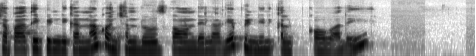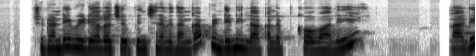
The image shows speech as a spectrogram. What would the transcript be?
చపాతీ పిండి కన్నా కొంచెం లూజ్గా ఉండేలాగే పిండిని కలుపుకోవాలి. చూడండి వీడియోలో చూపించిన విధంగా పిండిని ఇలా కలుపుకోవాలి. అలాగే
